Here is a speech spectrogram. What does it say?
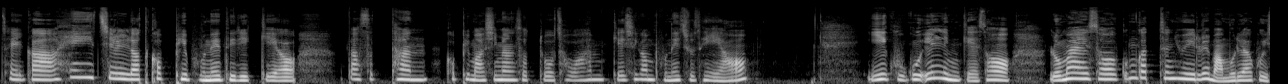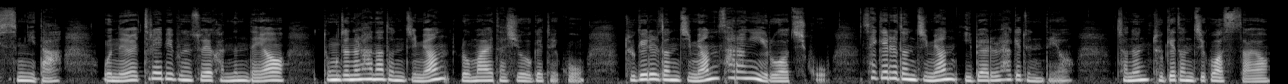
제가 헤이즐넛 커피 보내드릴게요. 따뜻한 커피 마시면서 또 저와 함께 시간 보내주세요. 2991님께서 로마에서 꿈 같은 휴일을 마무리하고 있습니다. 오늘 트레비 분수에 갔는데요. 동전을 하나 던지면 로마에 다시 오게 되고, 두 개를 던지면 사랑이 이루어지고, 세 개를 던지면 이별을 하게 된대요. 저는 두 개 던지고 왔어요.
